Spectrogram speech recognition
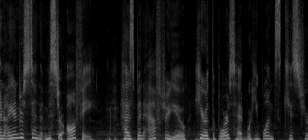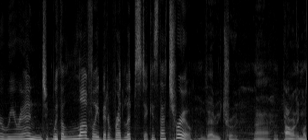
And I understand that Mr. Offey has been after you here at the Boar's Head, where he once kissed your rear end with a lovely bit of red lipstick. Is that true? Very true. Uh, apparently, my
